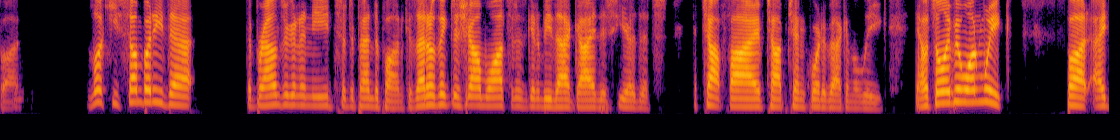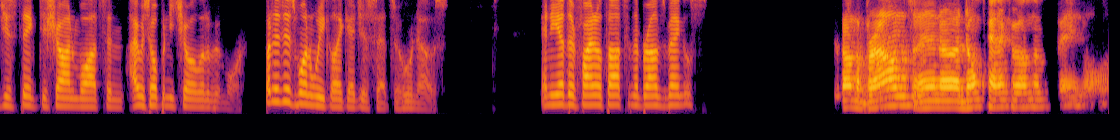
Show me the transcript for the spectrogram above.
But look, he's somebody that the Browns are going to need to depend upon because I don't think Deshaun Watson is going to be that guy this year that's a top five, top 10 quarterback in the league. Now, it's only been one week, but I just think Deshaun Watson, I was hoping he'd show a little bit more. But it is one week, like I just said, so who knows? Any other final thoughts on the Browns Bengals? On the Browns and uh, don't panic on the Bengals.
